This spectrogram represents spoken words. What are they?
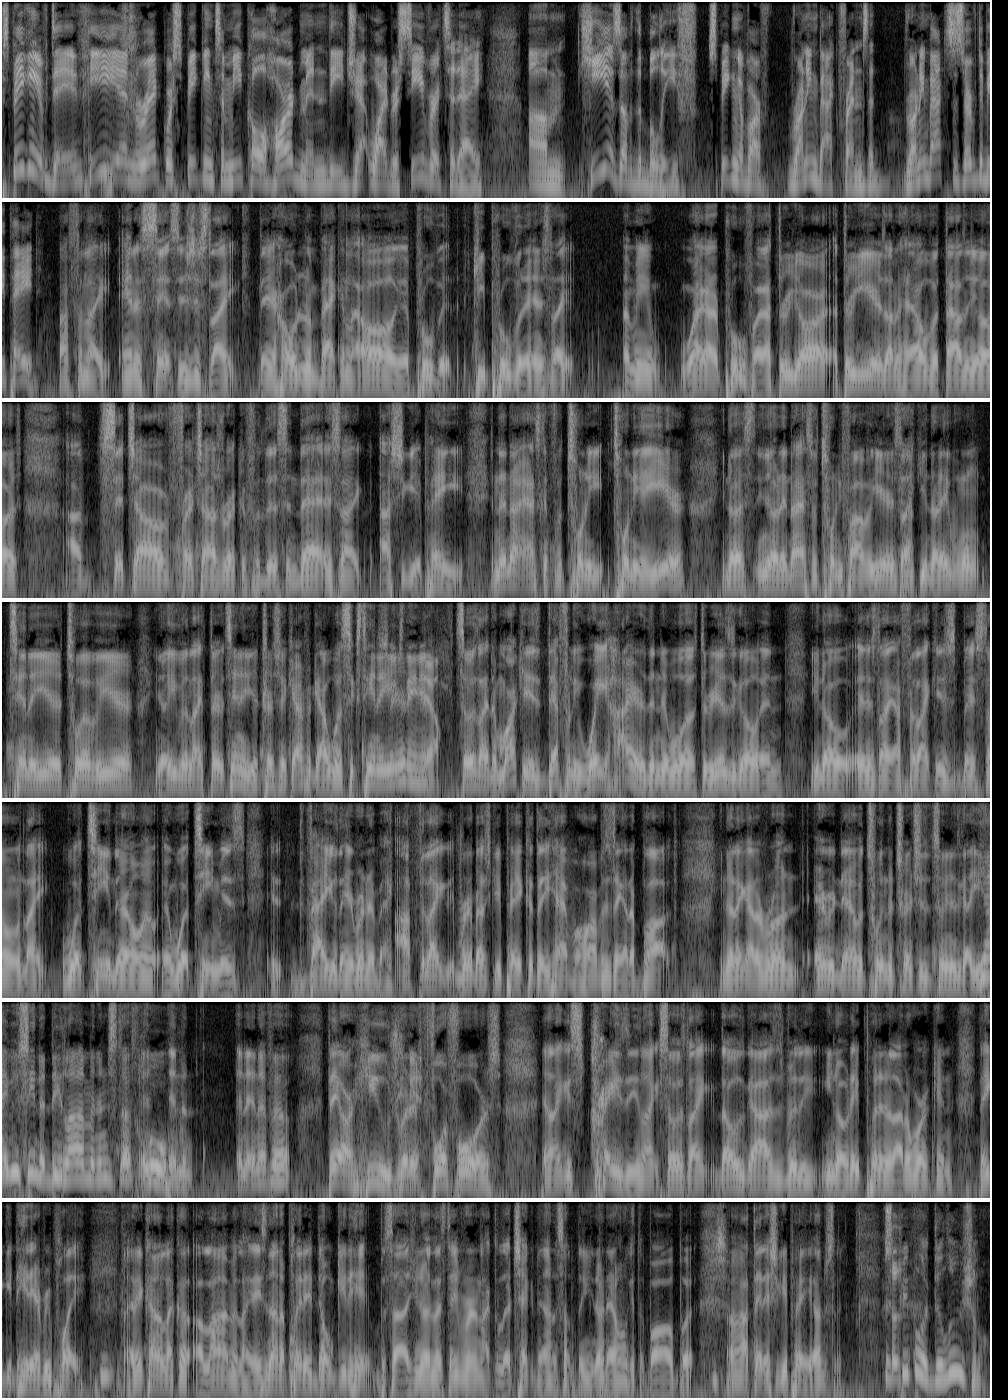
Speaking of Dave, he and Rick were speaking to Mecole Hardman, the jet wide receiver, today. Um, he is of the belief, speaking of our running back friends, that running backs deserve to be paid. I feel like, in a sense, it's just like they're holding them back and like, oh yeah, prove it, keep proving it. And it's like, I mean, well, I got to prove. I got three yard, three years. I done had over a thousand yards. I've set y'all franchise record for this and that. It's like I should get paid, and they're not asking for 20, 20 a year. You know, it's, you know they're not asking for twenty five a year. It's like you know they want ten a year, twelve a year. You know, even like thirteen a year. Christian McCaffrey got what sixteen a year. 16, yeah. So it's like the market is definitely way higher than it was three years ago, and you know, and it's like I feel like it's based on like what team they're on and what team is, is value they running back. I feel like running backs get paid because they have a hard position. They got to block. You know, they got to run every down between the trenches between these guys. You have you seen the D linemen and stuff in, in the in the NFL? They are huge, running four fours, and like it's crazy. Like so, it's like those guys really, you know, they put in a lot of work and they get hit every play. Like they kind of like a, a lineman. Like it's not a play that don't get hit. Besides, you know, unless they run like a little check down or something, you know, they don't get the ball. But uh, I think they should get paid, honestly. So people are delusional.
